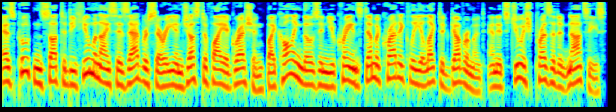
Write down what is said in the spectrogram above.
As Putin sought to dehumanize his adversary and justify aggression by calling those in Ukraine's democratically elected government and its Jewish president Nazis,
